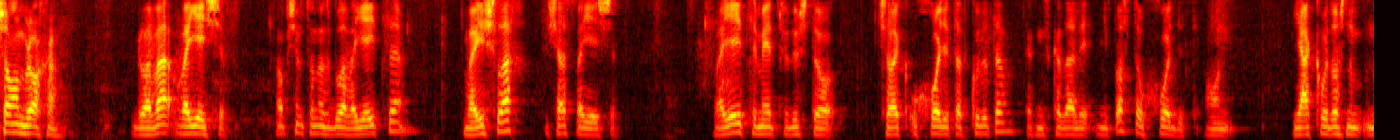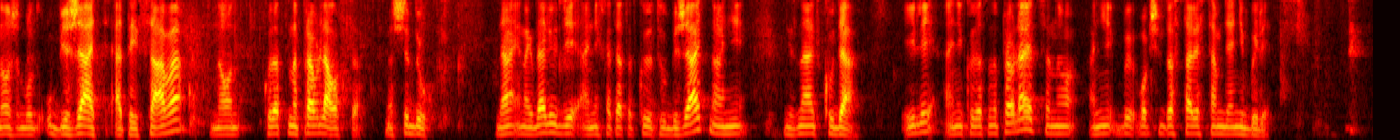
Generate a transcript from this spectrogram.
Шалом Броха. Глава Ваейшев. В общем-то, у нас была Ваейце, Ваишлах, и сейчас Ваейшев. Ваейце имеется в виду, что человек уходит откуда-то, как мы сказали, не просто уходит, он Яков должен, должен был убежать от Исава, но он куда-то направлялся, на шедух. Да? Иногда люди, они хотят откуда-то убежать, но они не знают куда. Или они куда-то направляются, но они, в общем-то, остались там, где они были.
